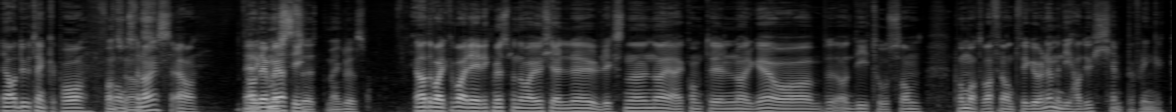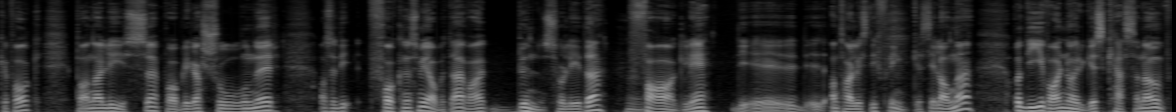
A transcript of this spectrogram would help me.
Ja, du tenker på fondsfinans? Ja. ja, det må jeg si. Ja, det var ikke bare Erik Mus, men det var jo Kjell Ulriksen når jeg kom til Norge. Og, og, de to som på en måte var frontfigurene. Men de hadde jo kjempeflinke folk på analyse, på obligasjoner. Altså de folkene som jobbet der, var bunnsolide. Mm. Faglig. De, de, antageligvis de flinkeste i landet. Og de var Norges Casanova.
